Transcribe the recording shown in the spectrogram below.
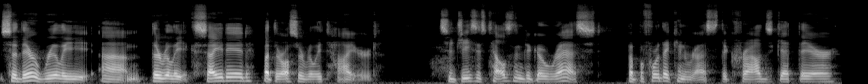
so they're really, um, they're really excited, but they're also really tired. So Jesus tells them to go rest. But before they can rest, the crowds get there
